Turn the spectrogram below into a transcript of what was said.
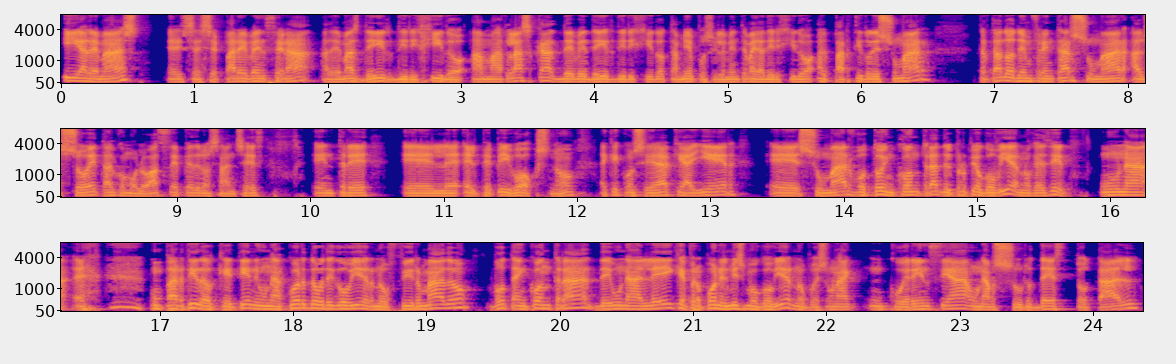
y además el se separe y vencerá, además de ir dirigido a Marlasca, debe de ir dirigido, también posiblemente vaya dirigido al partido de Sumar, tratando de enfrentar Sumar al PSOE, tal como lo hace Pedro Sánchez entre el, el PP y Vox, ¿no? Hay que considerar que ayer eh, Sumar votó en contra del propio gobierno, es decir, una, eh, un partido que tiene un acuerdo de gobierno firmado vota en contra de una ley que propone el mismo gobierno, pues una incoherencia, una absurdez total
